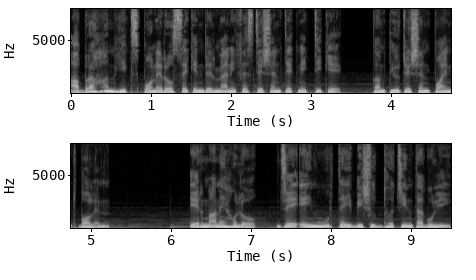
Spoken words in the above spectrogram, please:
আব্রাহাম হিক্স পনেরো সেকেন্ডের ম্যানিফেস্টেশন টেকনিকটিকে কম্পিউটেশন পয়েন্ট বলেন। এর মানে হল যে এই মুহূর্তেই বিশুদ্ধ চিন্তাগুলি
